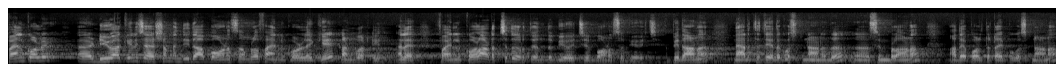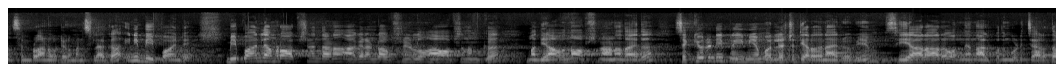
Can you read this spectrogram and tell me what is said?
ഫൈനൽ കോൾ ഡ്യൂ ആക്കിയതിന് ശേഷം എന്ത് ചെയ്തു? ആ ബോണസ് നമ്മൾ ഫൈനൽ കോളിലേക്ക് കൺവേർട്ട് ചെയ്തു. അല്ലേ? ഫൈനൽ കോൾ അടച്ചു തീർത്ത് എന്ത് ഉപയോഗിച്ച്? ബോണസ് ഉപയോഗിച്ച്. അപ്പോൾ ഇതാണ് നേരത്തെ ചെയ്ത ക്വസ്റ്റ്യൻ ആണിത്. സിമ്പിളാണ് അതേപോലത്തെ ടൈപ്പ് ക്വസ്റ്റ്യൻ ആണ്. സിമ്പിളാണ് കുട്ടികൾ മനസ്സിലാക്കുക. ഇനി ബി പോയിന്റ് ബി പോയിന്റിൽ നമ്മുടെ ഓപ്ഷൻ എന്താണ്? ആകെ രണ്ട് ഓപ്ഷനേ ഉള്ളൂ. ആ ഓപ്ഷൻ നമുക്ക് മതിയാവുന്ന ഓപ്ഷനാണ് അതായത് സെക്യൂരിറ്റി പ്രീമിയം ഒരു ലക്ഷത്തി അറുപതിനായിരം രൂപയും സി ആർ ആർ ഒന്ന് നാൽപ്പതും കൂടി ചേർത്ത്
